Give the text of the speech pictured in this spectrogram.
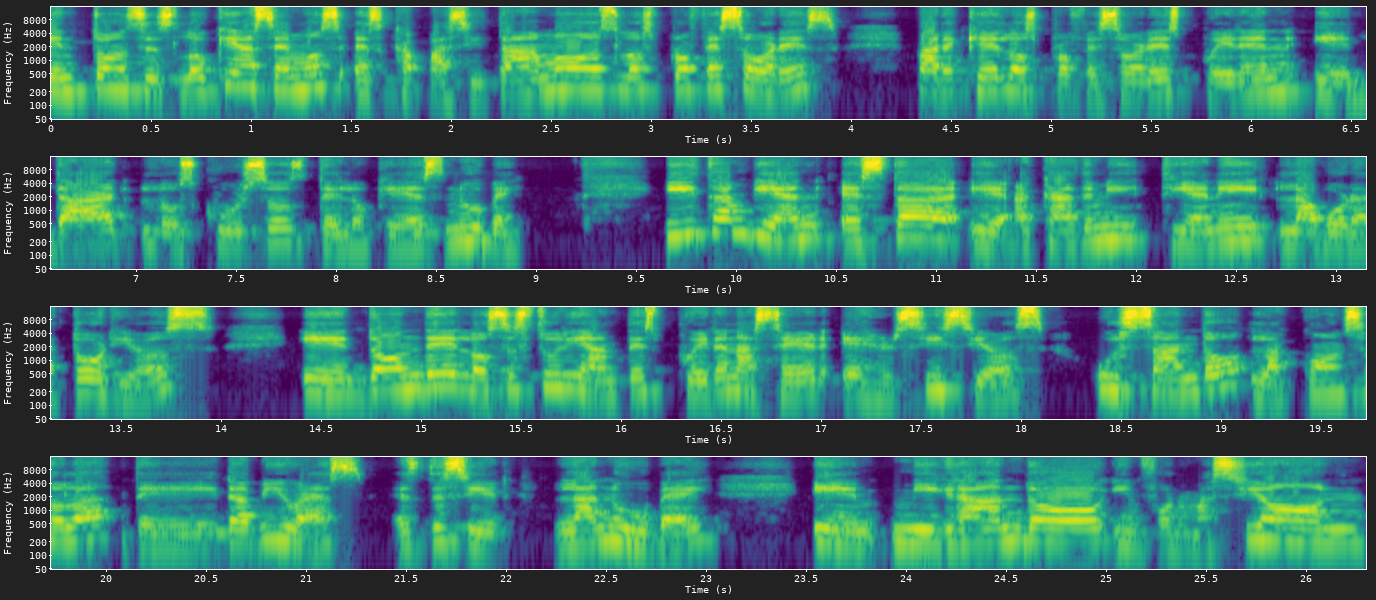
Entonces, lo que hacemos es capacitamos los profesores para que los profesores puedan eh, dar los cursos de lo que es nube. Y también esta eh, Academy tiene laboratorios eh, donde los estudiantes pueden hacer ejercicios usando la consola de AWS, es decir, la nube, eh, migrando información,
